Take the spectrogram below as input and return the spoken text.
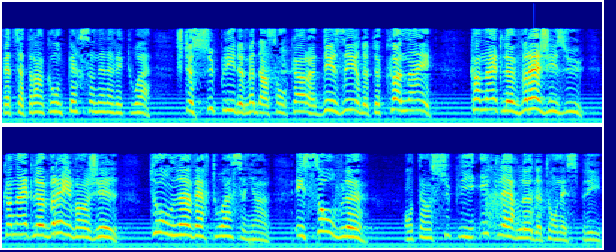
fait cette rencontre personnelle avec toi, je te supplie de mettre dans son cœur un désir de te connaître, connaître le vrai Jésus, connaître le vrai Évangile. Tourne-le vers toi, Seigneur, et sauve-le. On t'en supplie, éclaire-le de ton esprit.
